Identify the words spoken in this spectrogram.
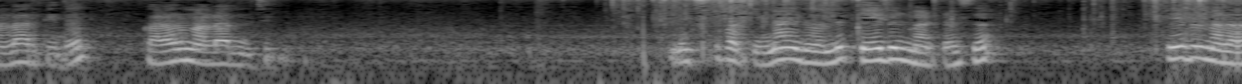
நல்லா இருக்கு இது. கலரும் நல்லா இருந்துச்சு நெக்ஸ்ட் பார்த்தீங்கன்னா இது வந்து டேபிள் மேட்டர்ஸ் டேபிள் மேலே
